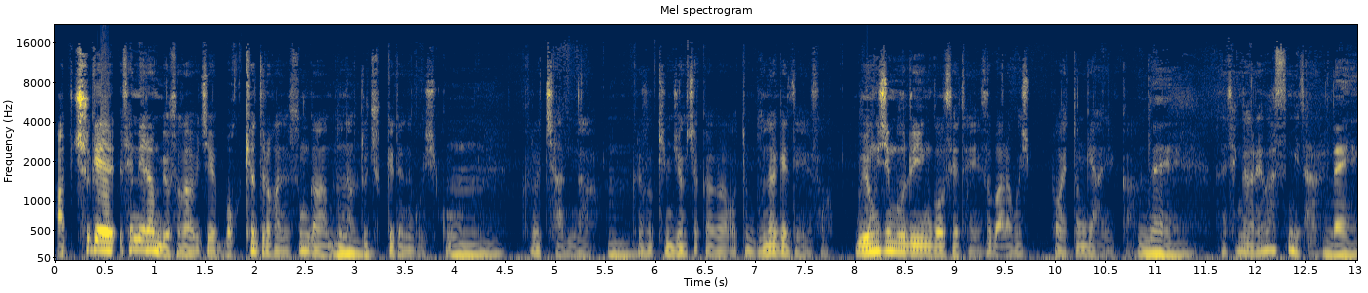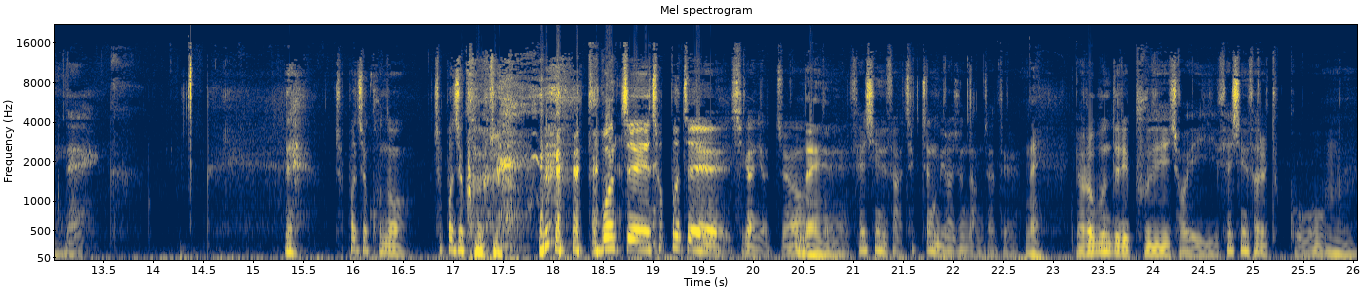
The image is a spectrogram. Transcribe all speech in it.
압축의 세밀한 묘사가 이제 먹혀 들어가는 순간 문학도 음. 죽게 되는 것이고 음. 그렇지 않나. 음. 그래서 김주영 작가가 어떤 문학에 대해서 무용지물인 것에 대해서 말하고 싶어 했던 게 아닐까 네. 하는 생각을 해봤습니다. 네. 네. 네. 첫 번째 코너, 첫 번째 코너를 두 번째, 첫 번째 시간이었죠. 네. 새신사, 책장 밀어준 남자들. 네. 여러분들이 부디 저희 이 새신사를 듣고 음.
